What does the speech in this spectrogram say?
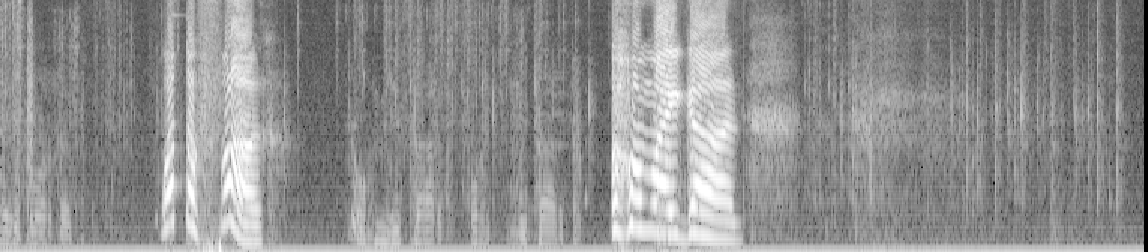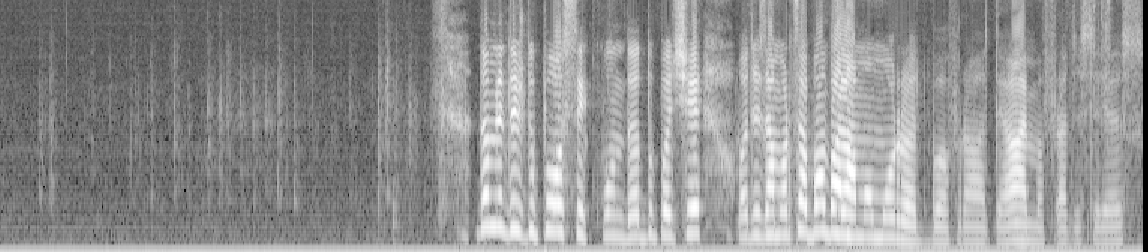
I reported. What the fuck? On retard, on retard. Oh my god! Doamne, deci după o secundă, după ce o dezamorțat bomba, l-am omorât, bă, frate. Hai, mă, frate, serios.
